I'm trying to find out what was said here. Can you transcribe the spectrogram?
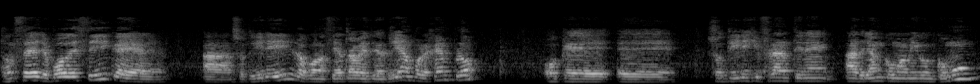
Entonces yo puedo decir que a Sotiris lo conocí a través de Adrián, por ejemplo, o que eh, Sotiris y Fran tienen a Adrián como amigo en común.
